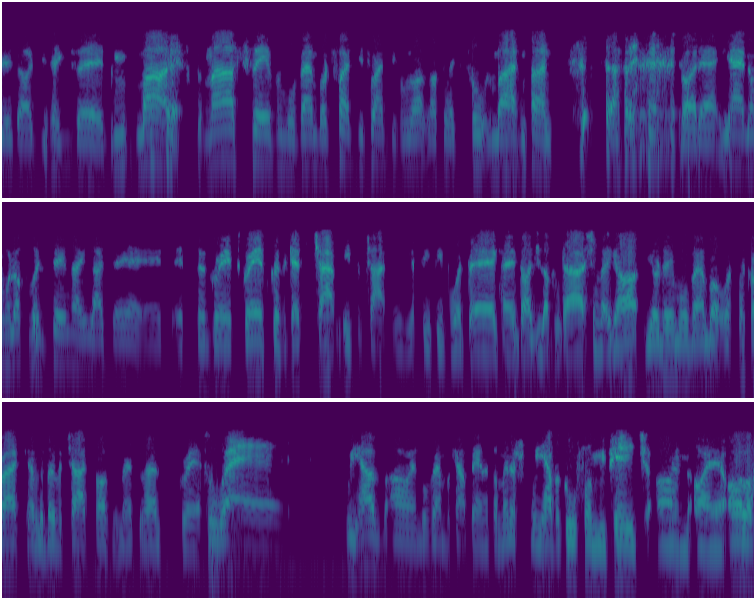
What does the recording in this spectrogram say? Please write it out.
few dodgy things. Uh, mask, mask save in Movember 2020 from not looking like a total madman. but uh, yeah, no, look, at the same time, lads, uh, it, it's a great, it's great because it gets chatting, people chatting. You see people with the kind of dodgy looking tash and like, oh, you're doing Movember, what's the crack? Having a bit of a chat, talking mental health. Great. So, uh, we have our Movember campaign at the minute. We have a GoFundMe page on uh, all our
